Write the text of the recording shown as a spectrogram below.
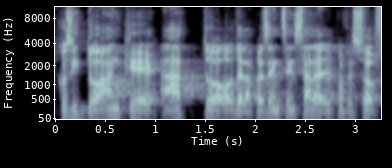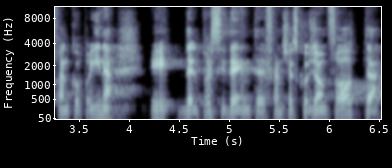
così do anche atto della presenza in sala del professor Franco Prina e del presidente Francesco Gianfrotta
